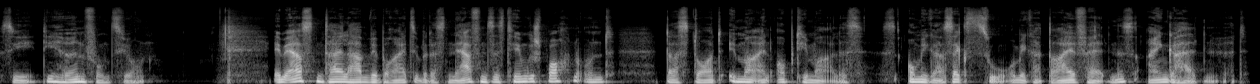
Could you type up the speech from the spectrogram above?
sie die Hirnfunktion. Im ersten Teil haben wir bereits über das Nervensystem gesprochen und dass dort immer ein optimales Omega-6 zu Omega-3-Verhältnis eingehalten wird.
